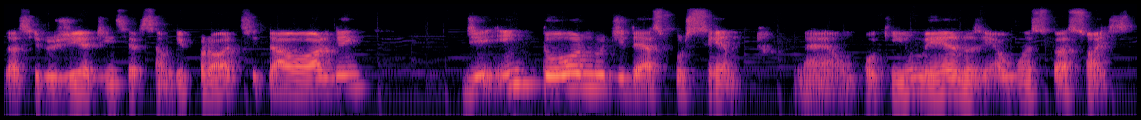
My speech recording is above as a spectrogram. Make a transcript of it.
da cirurgia de inserção de prótese, da ordem de em torno de 10%, né? um pouquinho menos em algumas situações.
